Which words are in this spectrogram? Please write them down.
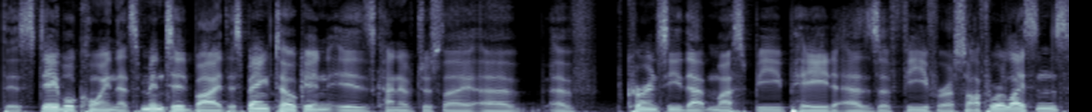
the stable coin that's minted by this Spank token is kind of just like a, a currency that must be paid as a fee for a software license.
